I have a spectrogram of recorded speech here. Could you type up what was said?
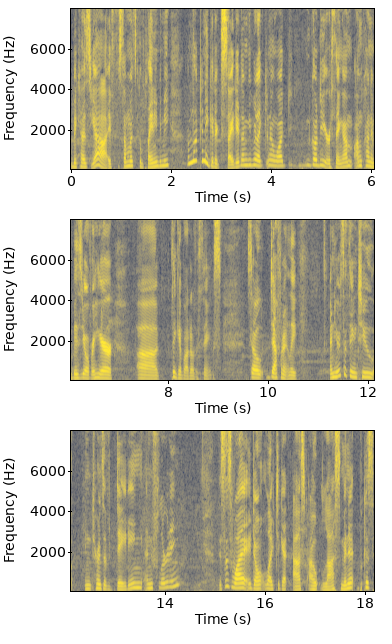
Because yeah if someone's complaining to me i'm not going to get excited. I'm going to be like you know what? Go do your thing. I'm, I'm kind of busy over here uh, thinking about other things. So definitely. And here's the thing too in terms of dating and flirting this is why I don't like to get asked out last minute because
